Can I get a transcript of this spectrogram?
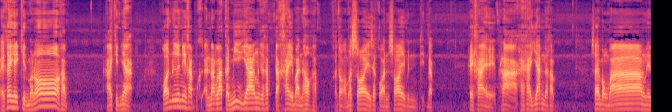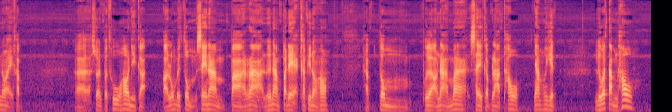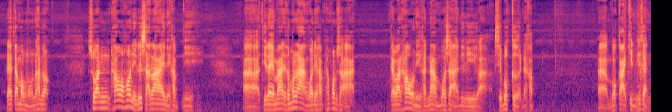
ไปเคยเฮ็ดกินมาเนาะครับ หากินยากก่อนอื่นนี่ครับอันหลักๆก็มีอีกอย่างนึงครับตะไคร้บ้านเฮาครับเขาต้องเอามาซอยซะก่อนซอยเป็นแบบคล้ายๆพร่าคล้ายๆย่ำนะครับซอยบางๆหน่อยๆครับอ่าส่วนปลาทูเฮานี่ก็เอาลงไปต้มใส่น้ำปลาร่าหรือน้ำปลาแดกครับพี่น้องเฮาครับต้มเพื่อเอาน้ำมาใส่กับลาบเท่าย่ำเฮาเฮ็ด หรือว่าตำเท่าแล้แต่มองๆนะครับเนาะ ส่วนเท่าห้อนี่หรือสาลายเนี่ยครับนี่อ่าที่ได้มาเนี่ยต้องมาล้างก่อนนี่ครับทำความสะอาด แต่ว่าเท่านี่ขันน้ำบ่สะอาดดีๆก็เสียบ่เกิดนะครับอ่าบ่กล้ากินขึ้นกัน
